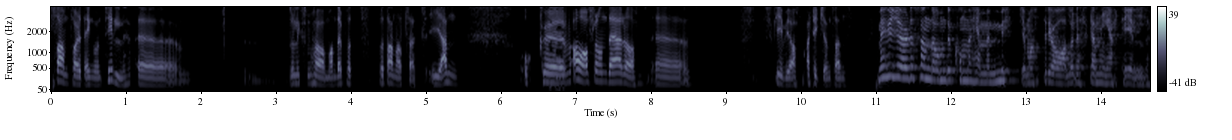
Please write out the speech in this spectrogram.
samtalet en gång till. Eh, då liksom hör man det på ett, på ett annat sätt igen. Och eh, ja, från där då eh, skriver jag artikeln sen. Men hur gör du sen då om du kommer hem med mycket material och det ska ner till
